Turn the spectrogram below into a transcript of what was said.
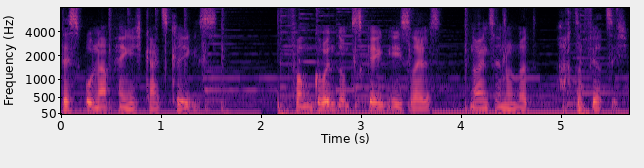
des Unabhängigkeitskrieges vom Gründungskrieg Israels 1948.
